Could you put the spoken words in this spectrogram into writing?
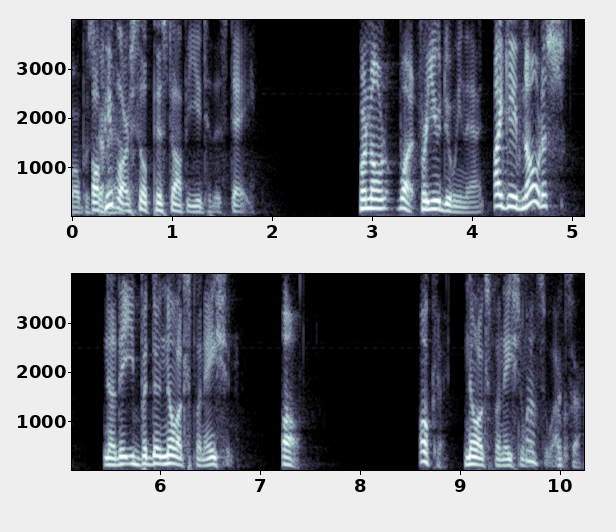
what was? Oh, gonna people are still pissed off at you to this day for no what for you doing that. I gave notice. No, they, but no explanation. Okay. No explanation Well, whatsoever. a-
